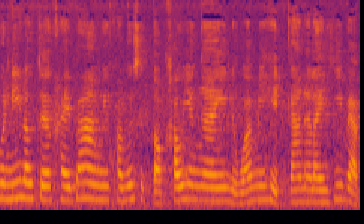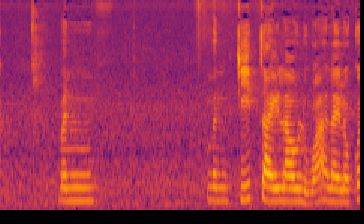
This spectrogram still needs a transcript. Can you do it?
วันนี้เราเจอใครบ้างมีความรู้สึกต่อเขายังไง หรือว่ามีเหตุการณ์อะไรที่แบบมัน มันจี๊ดใจเราหรือว่าอะไรเราก็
